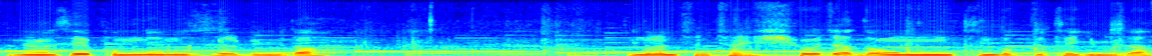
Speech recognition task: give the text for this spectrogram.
안녕하세요. 봄내는 수설비입니다. 오늘은 춘천시 효자동 단독주택입니다.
